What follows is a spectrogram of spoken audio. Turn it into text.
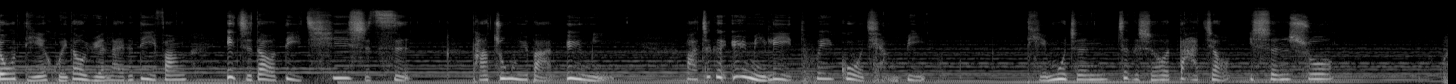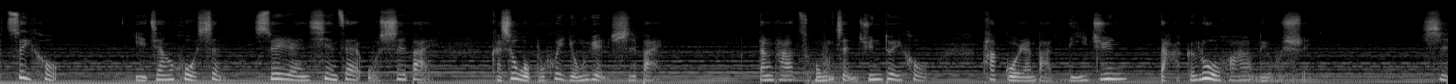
都跌回到原来的地方，一直到第七十次，他终于把玉米把这个玉米粒推过墙壁。铁木真这个时候大叫一声说：“我最后也将获胜。虽然现在我失败，可是我不会永远失败。”当他重整军队后，他果然把敌军打个落花流水。是，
